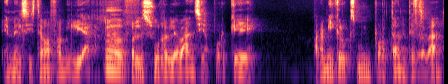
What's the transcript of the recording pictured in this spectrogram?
en el sistema familiar? Uf. ¿Cuál es su relevancia? Porque para mí creo que es muy importante, ¿verdad?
